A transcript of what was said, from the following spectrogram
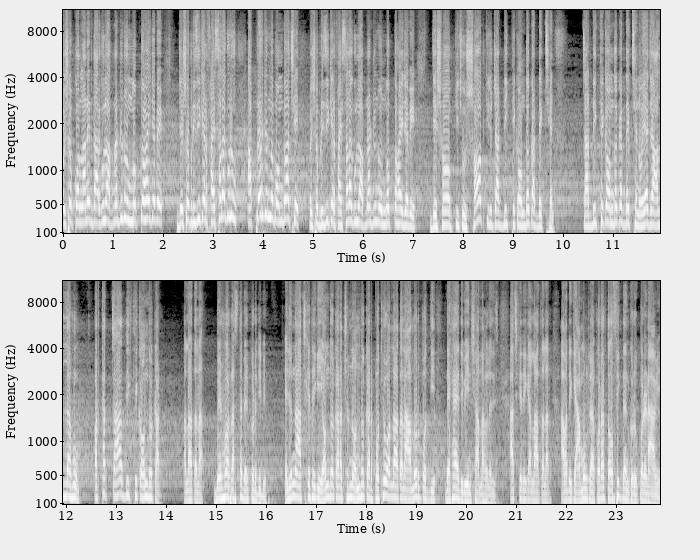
ওইসব কল্যাণের দ্বারগুলো আপনার জন্য উন্মুক্ত হয়ে যাবে। যেসব রিজিকের ফায়সালাগুলো আপনার জন্য বন্ধ আছে, ওইসব রিজিকের ফায়সালাগুলো আপনার জন্য উন্মুক্ত হয়ে যাবে। যে সব কিছু সব কিছু চারদিক থেকে অন্ধকার দেখছেন, চারদিক থেকে অন্ধকার দেখছেন ওয়া যা আল্লাহ, অর্থাৎ চারদিক থেকে অন্ধকার। আল্লাহ তালা বের হওয়ার রাস্তা বের করে দিবে। এই জন্য আজকে থেকে অন্ধকার জন্য অন্ধকার পথেও আল্লাহ তালা আলোর পথ দিয়ে দেখায় দিবে ইনশাআল্লাহ আজকে থেকে আল্লাহ তালার আমাদেরকে আমল করার তৌফিক দান করুক পরে না আমি।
